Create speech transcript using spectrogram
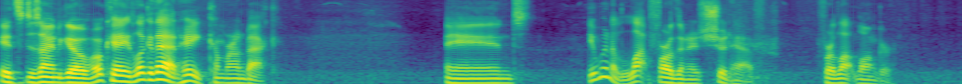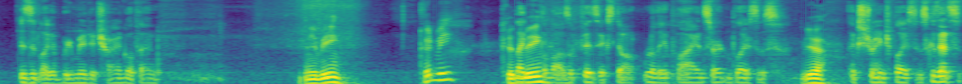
It's designed to go, okay, look at that. Hey, come around back. And it went a lot farther than it should have for a lot longer. Is it like a Bermuda Triangle thing? Maybe. Could be. Could Like be. the laws of physics don't really apply in certain places, Yeah. like strange places. Because that's,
